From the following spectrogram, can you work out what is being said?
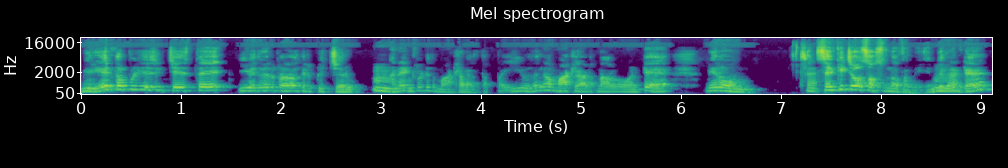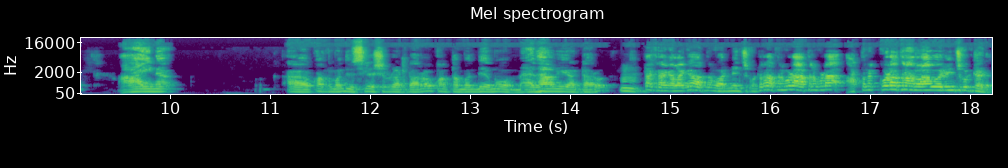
మీరు ఏ తప్పులు చేసి చేస్తే ఈ విధమైన ప్రజలు తీర్పిచ్చారు అనేటువంటిది మాట్లాడాలి తప్ప ఈ విధంగా మాట్లాడుతున్నారు అంటే నేను. శంకించవలసి వస్తుంది అతన్ని ఎందుకంటే ఆయన కొంతమంది విశ్లేషకులు అంటారు కొంతమంది ఏమో మేధావి అంటారు. రకరకాలుగా అతను వర్ణించుకుంటారు. అతను కూడా అతను కూడా అతనికి కూడా అతను అలా వర్ణించుకుంటాడు.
